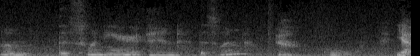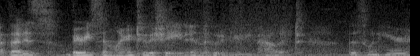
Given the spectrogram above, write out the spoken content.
Um, this one here and this one. Oh, yeah, that is very similar to the shade in the Huda Beauty palette. This one here,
